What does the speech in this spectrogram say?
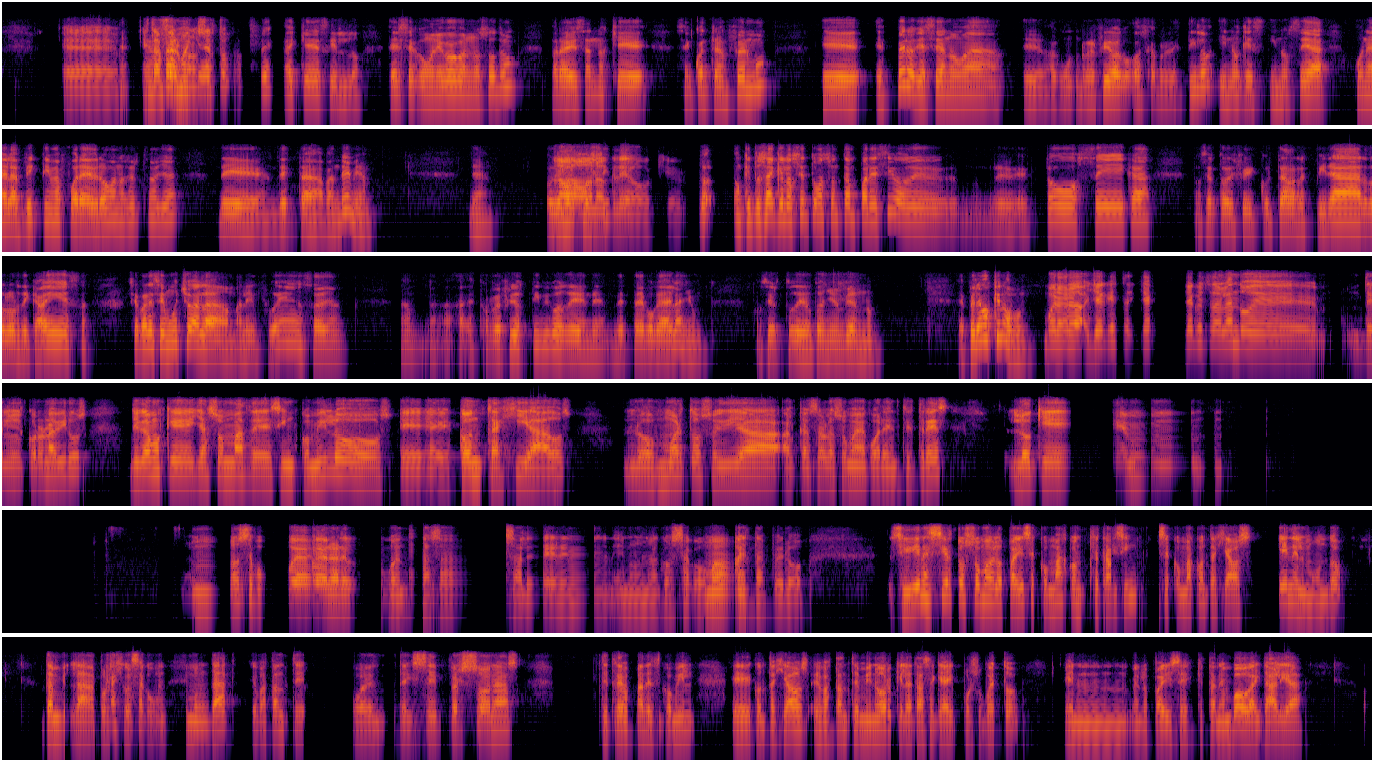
eh, está enfermo, ¿no es cierto? Sí, hay que decirlo. Él se comunicó con nosotros para avisarnos que se encuentra enfermo. Eh, espero que sea nomás eh, algún resfrío o cosa por el estilo y no, que, y no sea una de las víctimas fuera de broma, ¿no es cierto? Ya de, esta pandemia. ¿ya? no, no creo. aunque tú sabes que los síntomas son tan parecidos de, tos seca, ¿no es cierto? Dificultad para respirar, dolor de cabeza. Se parece mucho a la, a la influenza, A, estos resfríos típicos de, de, esta época del año, ¿no es cierto? De otoño e invierno. Esperemos que no. Bueno, ya que, está, ya, que está hablando de, del coronavirus, digamos que ya son más de 5.000 los eh, contagiados. Los muertos hoy día alcanzaron la suma de 43, lo que mm, no se puede hablar de cuántas salir en, en, una cosa como esta, pero si bien es cierto, somos de los países con más, con más contagiados en el mundo, también la porcentaje de esa comunidad es bastante, 46 personas de más de 5.000 eh, contagiados es bastante menor que la tasa que hay, por supuesto, en, los países que están en boga, Italia,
